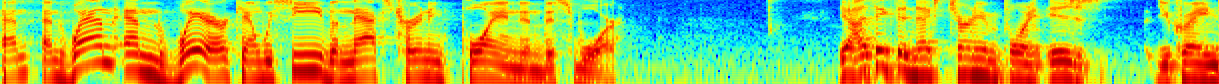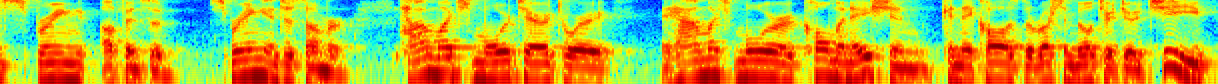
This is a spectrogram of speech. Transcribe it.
And, and when and where can we see the next turning point in this war? Yeah, I think the next turning point is Ukraine's spring offensive, spring into summer. How much more territory and how much more culmination can they cause the Russian military to achieve,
